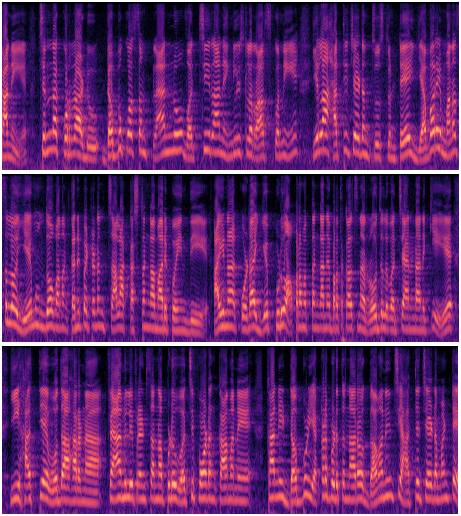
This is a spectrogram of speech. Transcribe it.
కానీ చిన్న కుర్రాడు డబ్బు కోసం ప్లాన్ను వచ్చి రాని ఇంగ్లీష్లో రాసుకొని ఇలా హత్య చేయడం చూస్తుంటే ఎవరి మనసులో ఏముందో మనం కనిపెట్టడం చాలా కష్టంగా మారిపోయింది. అయినా కూడా ఎప్పుడూ అప్రమత్తంగానే బ్రతకాల్సిన రోజులు వచ్చాయనడానికి ఈ హత్య ఉదాహరణ. ఫ్యామిలీ ఫ్రెండ్స్ అన్నప్పుడు వచ్చిపోవడం కామనే. కానీ డబ్బు ఎక్కడ పెడుతున్నారో గమనించి హత్య చేయడం అంటే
